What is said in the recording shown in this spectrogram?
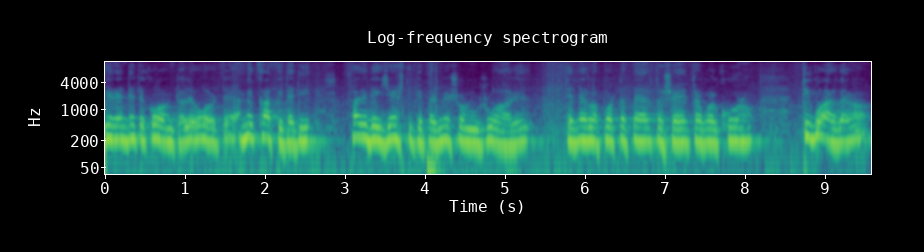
vi rendete conto, alle volte, a me capita di fare dei gesti che per me sono usuali, tenere la porta aperta se entra qualcuno, ti guardano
